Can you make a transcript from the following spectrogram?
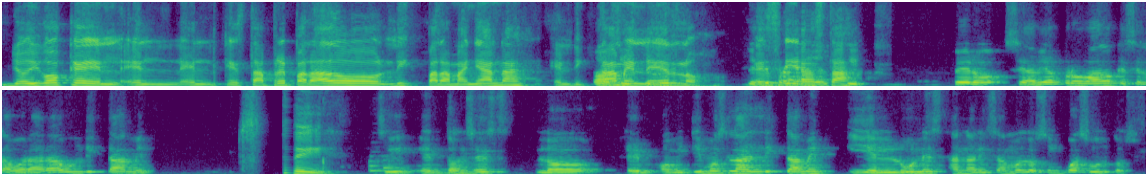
Yo digo que el, que está preparado para mañana, el dictamen, leerlo. Ese, ya está. pero se había aprobado que se elaborara un dictamen. Sí. Sí, entonces lo em, omitimos la, el dictamen y el lunes analizamos los cinco asuntos.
